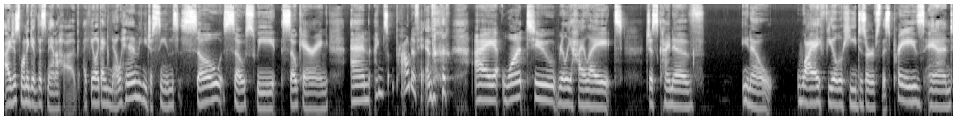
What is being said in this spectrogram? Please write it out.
I just want to give this man a hug. I feel like I know him. He just seems so, so sweet, so caring, and I'm so proud of him. I want to really highlight just kind of, you know, why I feel he deserves this praise and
